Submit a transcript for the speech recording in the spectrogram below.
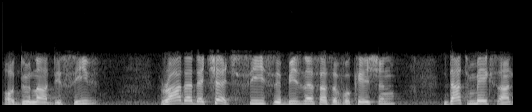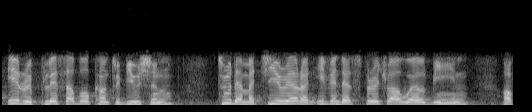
or do not deceive. Rather, the church sees the business as a vocation that makes an irreplaceable contribution to the material and even the spiritual well being of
